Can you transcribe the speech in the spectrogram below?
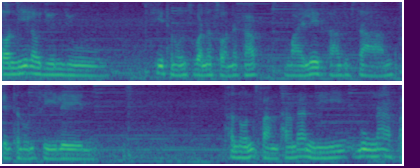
ตอนนี้เรายืนอยู่ที่ถนนสุวรรณสอนนะครับ หมายเลข 33 เป็นถนนสีเลน ถนนฝั่งทางด้านนี้มุ่งหน้าไป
